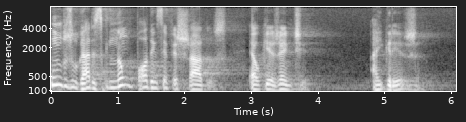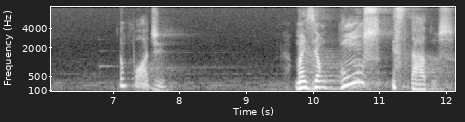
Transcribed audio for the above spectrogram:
Um dos lugares que não podem ser fechados é o que, gente? A igreja. Não pode. Mas em alguns estados,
